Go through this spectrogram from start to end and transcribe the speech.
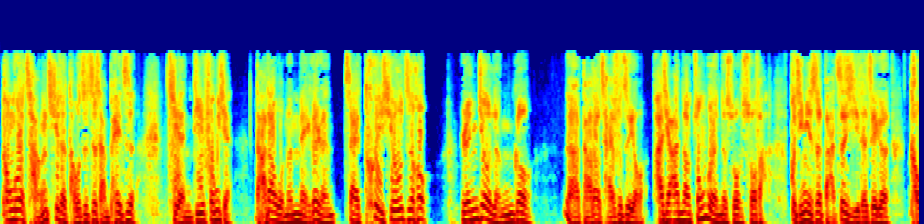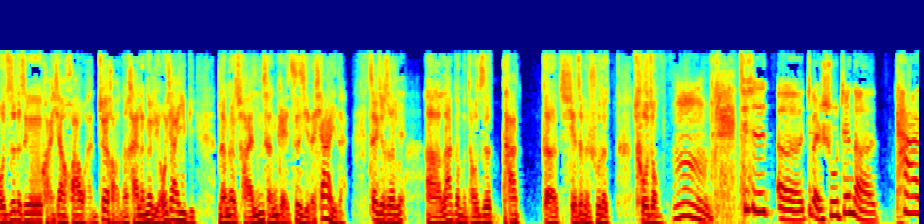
通过长期的投资资产配置，减低风险，达到我们每个人在退休之后仍旧能够。啊，达到财富自由，而且按照中国人的说说法，不仅仅是把自己的这个投资的这个款项花完，最好呢还能够留下一笔，能够传承给自己的下一代。这就是啊，拉格姆投资他的写这本书的初衷。嗯，其实呃，这本书真的。它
